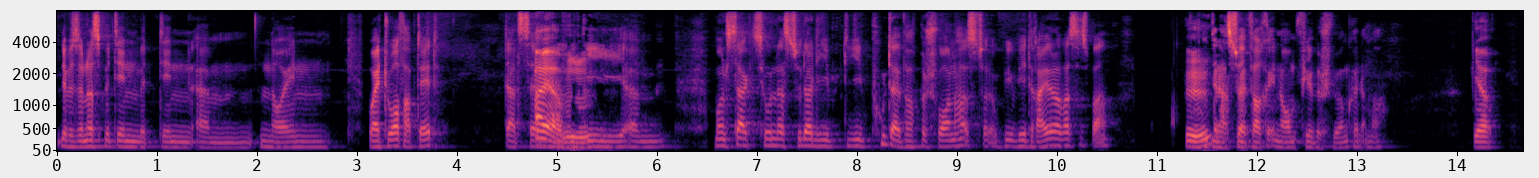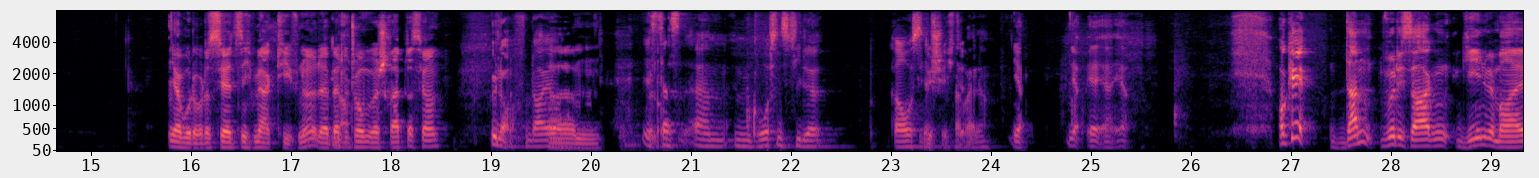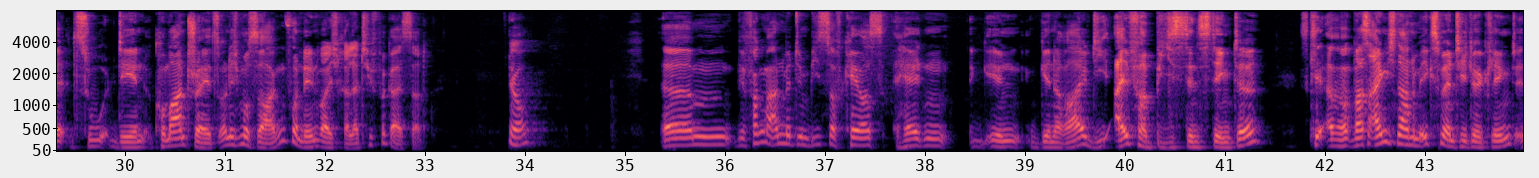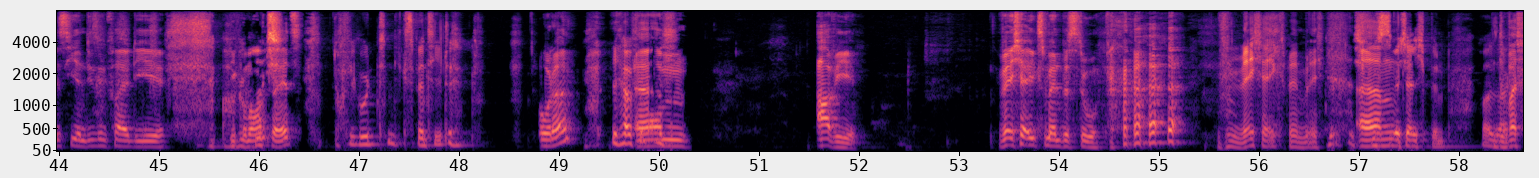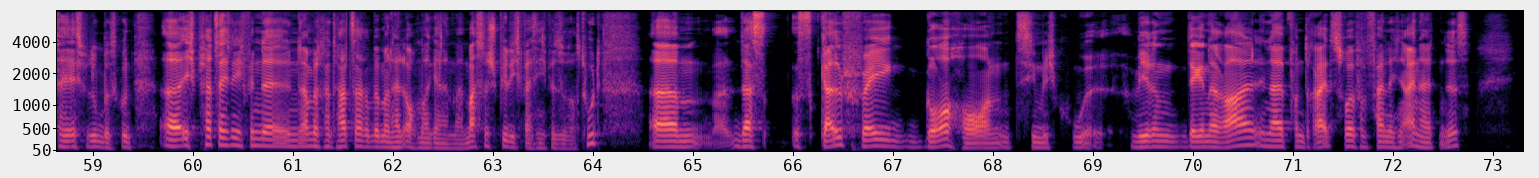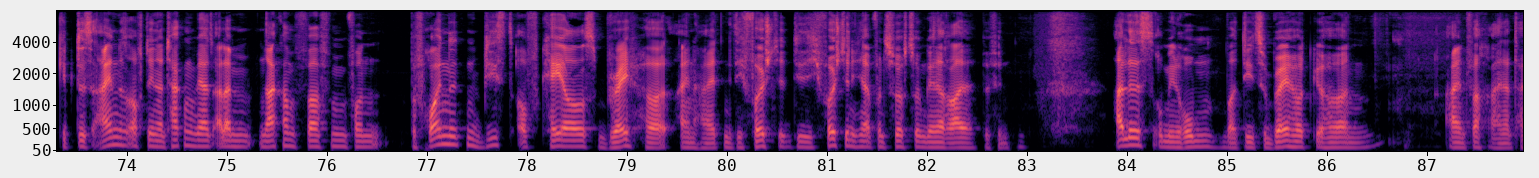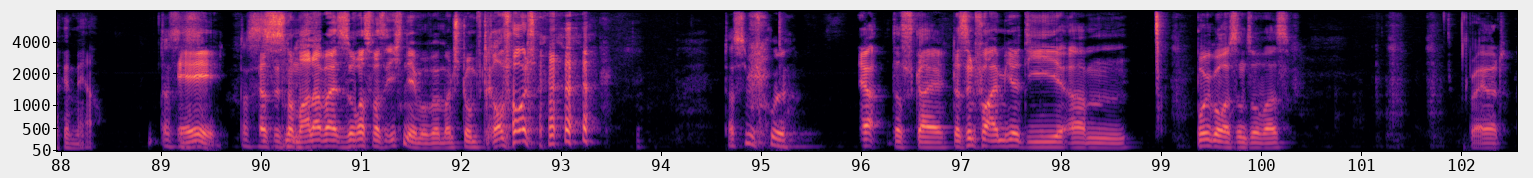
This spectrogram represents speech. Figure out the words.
Ja, besonders mit den, mit den ähm, neuen White Dwarf Update. Da hat es ja, ah, ja die ähm, Monsteraktion, dass du da die, die Punkte einfach beschworen hast, irgendwie W3 oder was es war. Mhm. Dann hast du einfach enorm viel beschwören können immer. Ja. Ja, gut, aber das ist ja jetzt nicht mehr aktiv, ne? Der genau. Battletome überschreibt das ja. Genau, von daher ähm, ist genau. das ähm, im großen Stile raus Geschichte. mittlerweile. Ja. Ja, ja, ja, ja. Okay, dann würde ich sagen, gehen wir mal zu den Command Trades. Und ich muss sagen, von denen war ich relativ begeistert. Ja, ähm, wir fangen mal an mit den Beasts of Chaos Helden in General, die Alpha Beast Instinkte. Was eigentlich nach einem X-Men-Titel klingt, ist hier in diesem Fall die, die oh, Command Trades. Ach, wie gut, ein X-Men-Titel. Oder? Ja, ähm, Avi. Welcher X-Men bist du? welcher X-Men bin ich? Ich ähm, welcher ich bin. Du weißt, welcher ich du bist, gut. Äh, ich tatsächlich finde, in Anbetracht Tatsache, wenn man halt auch mal gerne mal Masse spielt, ich weiß nicht, wer sowas tut, ähm, dass Skullfrey Gorhorn ziemlich cool. Während der General innerhalb von drei Zoll von feindlichen Einheiten ist, gibt es eines auf den Attackenwert aller Nahkampfwaffen von befreundeten Beast of Chaos Braveheart-Einheiten, die, die, sich vollständig innerhalb von 12 Zoll im General befinden. Alles um ihn rum, was die zu Braveheart gehören, einfach eine Attacke mehr. Das ist, Ey, das, das ist, ist normalerweise sowas, was ich nehme, wenn man stumpf draufhaut. das ist ziemlich cool. Ja, das ist geil. Das sind vor allem hier die ähm, Bulgors und sowas. Braveheart.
